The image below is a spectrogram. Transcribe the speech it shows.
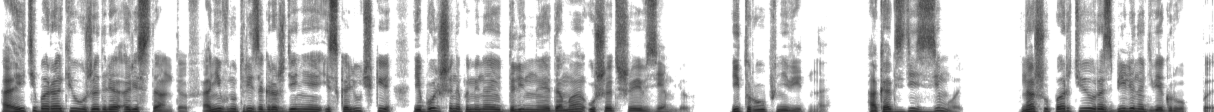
А эти бараки уже для арестантов, они внутри заграждения из колючки и больше напоминают длинные дома, ушедшие в землю. И труп не видно. А как здесь зимой? Нашу партию разбили на две группы.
